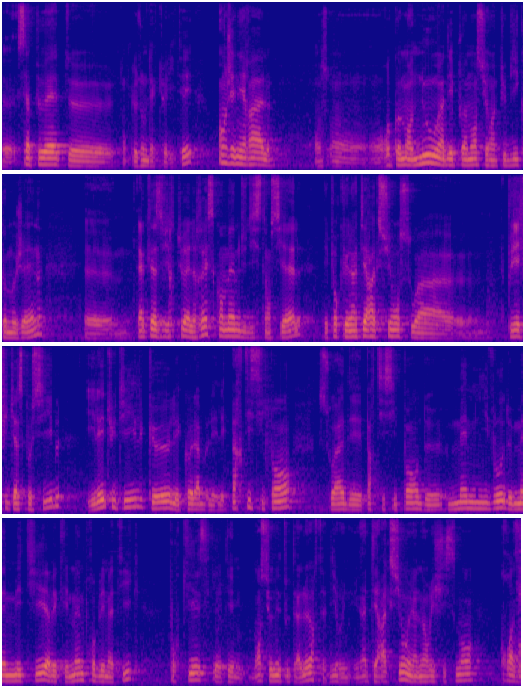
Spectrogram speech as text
euh, ça peut être euh, donc le zoom d'actualité. En général, on, recommande, nous, un déploiement sur un public homogène. Euh, la classe virtuelle reste quand même du distanciel, et pour que l'interaction soit la plus efficace possible, il est utile que les, les participants soit des participants de même niveau, de même métier, avec les mêmes problématiques, pour qu'il y ce qui a été mentionné tout à l'heure, c'est-à-dire une, interaction et un enrichissement croisé.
